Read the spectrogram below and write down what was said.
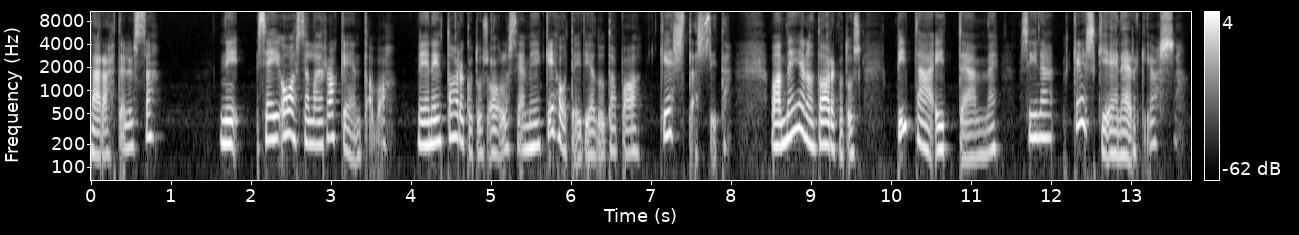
värähtelyssä, niin se ei ole sellainen rakentava. Meidän ei ole tarkoitus olla siellä, meidän kehot ei tietyllä tapaa kestä sitä, vaan meidän on tarkoitus pitää itseämme siinä keskienergiassa –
